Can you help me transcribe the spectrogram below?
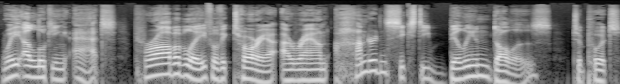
we are looking at probably for Victoria around 160 billion dollars to put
